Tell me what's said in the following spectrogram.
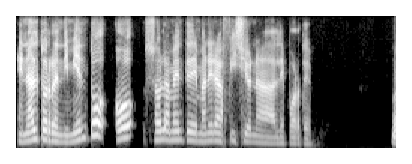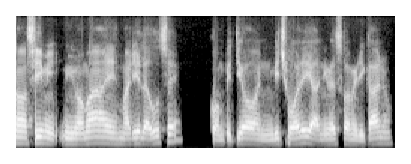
en alto rendimiento o solamente de manera aficionada al deporte? No, sí, mi, mamá es Mariela Duce, compitió en beach volley a nivel sudamericano,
